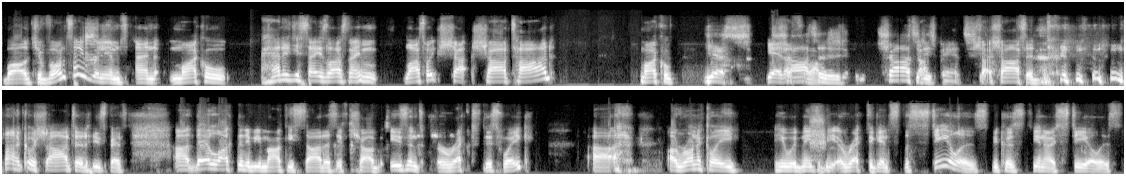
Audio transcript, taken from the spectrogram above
while Javonte Williams and Michael, how did you say his last name last week? Sh- Chartard? Michael Yes. Yeah, that's the one. Charted, charted his pants. Sh- Sharted. Michael Sharted his pants. Uh, they're likely to be marquee starters if Chubb isn't erect this week. Uh, ironically, he would need to be erect against the Steelers because, you know, steel is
